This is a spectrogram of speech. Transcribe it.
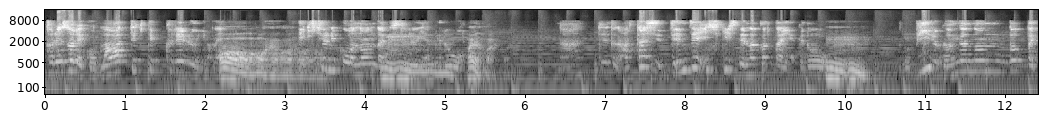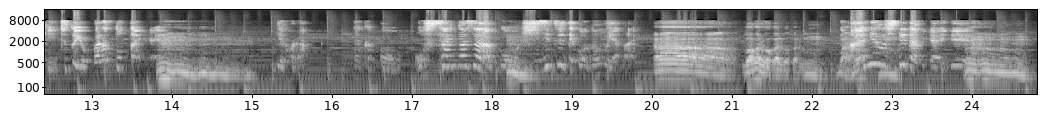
それぞれこう回ってきてくれるんよね。で、一緒にこう飲んだりするんやけど、なん。ていうか、私全然意識してなかったんやけど、うんうん。ビールガンガン飲んどったき、ちょっと酔っ払っとったんよね。うんうんうんうん。で、ほら、なんかこう、おっさんがさ、こう、うん肘ついてこう飲むやない。ああ、わかるわかるわかる。うん。まあね。あれをしてたみたいで、うんうんうんうん。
